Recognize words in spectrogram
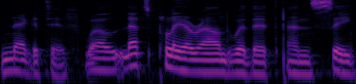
negative? Well, let's play around with it and see.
